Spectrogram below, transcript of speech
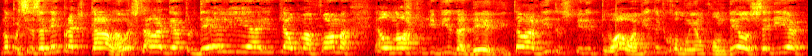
Não precisa nem praticá-la, ou está lá dentro dele e aí de alguma forma é o norte de vida dele. Então a vida espiritual, a vida de comunhão com Deus seria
